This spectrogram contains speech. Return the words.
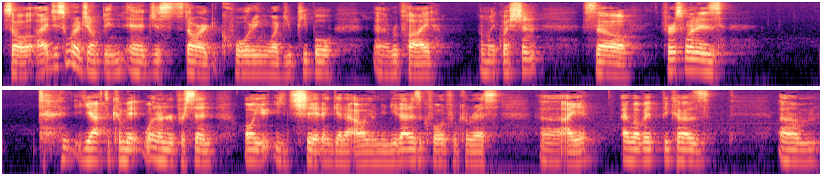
So I just want to jump in and just start quoting what you people uh, replied on my question. So, first one is you have to commit 100% all you eat shit and get it out on your knee. That is a quote from Caress. Uh, I I love it because um,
